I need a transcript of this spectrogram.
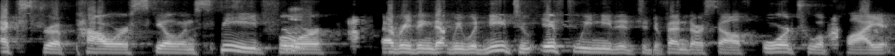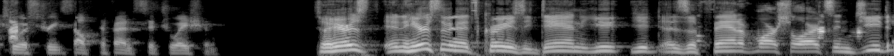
extra power, skill, and speed hmm. for everything that we would need to if we needed to defend ourselves or to apply it to a street self-defense situation. So here's and here's something that's crazy. Dan, you you as a fan of martial arts and G Dub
